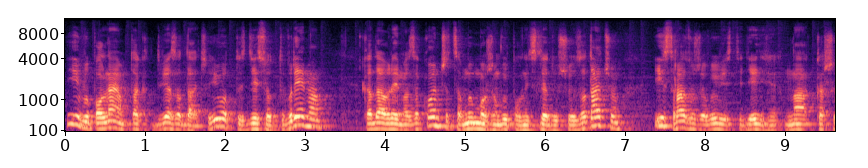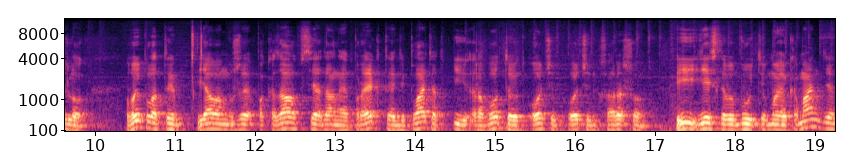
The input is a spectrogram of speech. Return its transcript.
и выполняем так две задачи. И вот здесь вот время. Когда время закончится, мы можем выполнить следующую задачу и сразу же вывести деньги на кошелек. Выплаты я вам уже показал, все данные проекты они платят и работают очень-очень хорошо. И если вы будете в моей команде,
